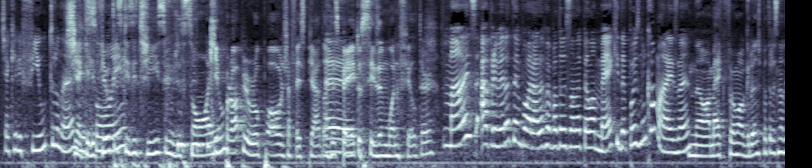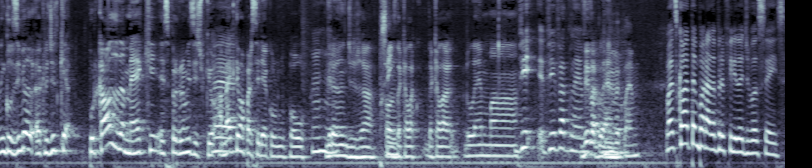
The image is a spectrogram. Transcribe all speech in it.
Tinha aquele filtro, né? Tinha aquele sonho. filtro esquisitíssimo de sonho. que o próprio RuPaul já fez piada a é. respeito, Season 1 Filter. Mas a primeira temporada foi patrocinada pela MAC e depois nunca mais, né? Não, a MAC foi uma grande patrocinadora. Inclusive, eu acredito que por causa da MAC esse programa existe. Porque é. a MAC tem uma parceria com o RuPaul uhum. grande já. Por causa daquela, daquela Glema... Vi, Viva Glam. Viva Glam. Viva Glam. Mas qual é a temporada preferida de vocês?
